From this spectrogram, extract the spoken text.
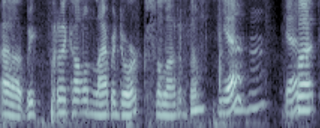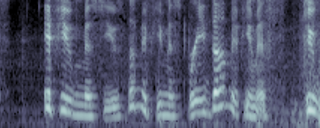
uh, we what do I call them? Labradorks. A lot of them. Yeah. Mm-hmm. Yeah. But if you misuse them, if you misbreed them, if you mis do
